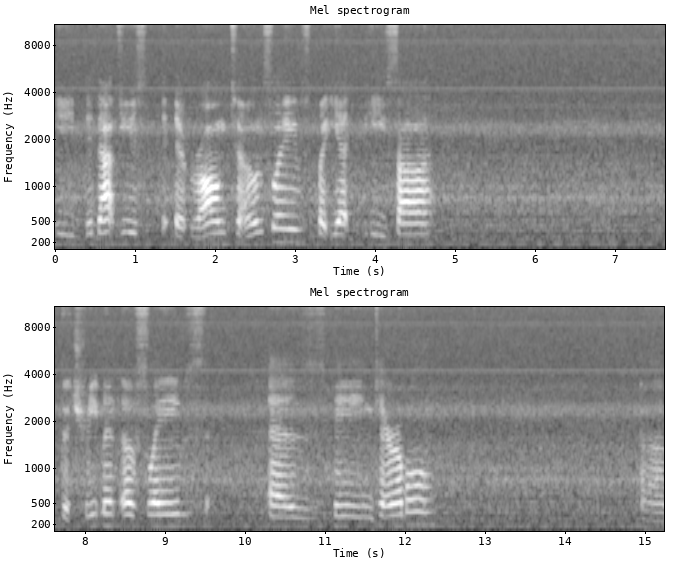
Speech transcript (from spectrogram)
he did not view it wrong to own slaves, but yet he saw the treatment of slaves as being terrible. Uh,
